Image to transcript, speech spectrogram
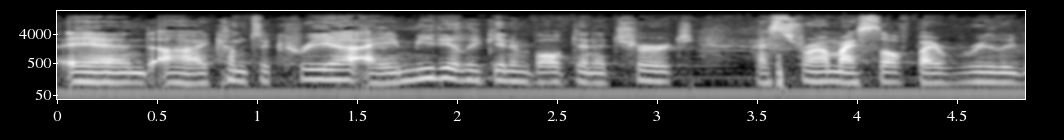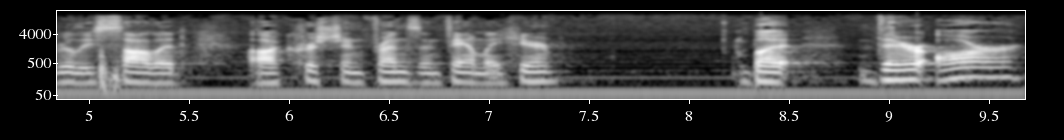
And uh, I come to Korea. I immediately get involved in a church. I surround myself by really, really solid uh, Christian friends and family here. But there are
